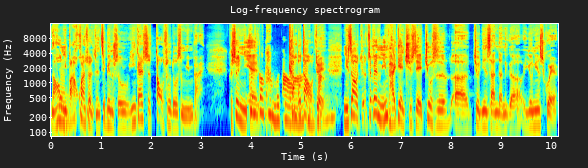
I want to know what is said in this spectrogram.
然后你把它换算成这边的收入，应该是到处都是名牌，可是你也都看不到，看不到。对，你知道，就这边名牌店其实也就是呃旧金山的那个 Union Square，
